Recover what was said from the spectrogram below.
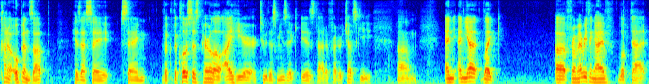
kind of opens up his essay saying the the closest parallel I hear to this music is that of Frederic Rzewski. um, and and yet like uh, from everything I've looked at,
